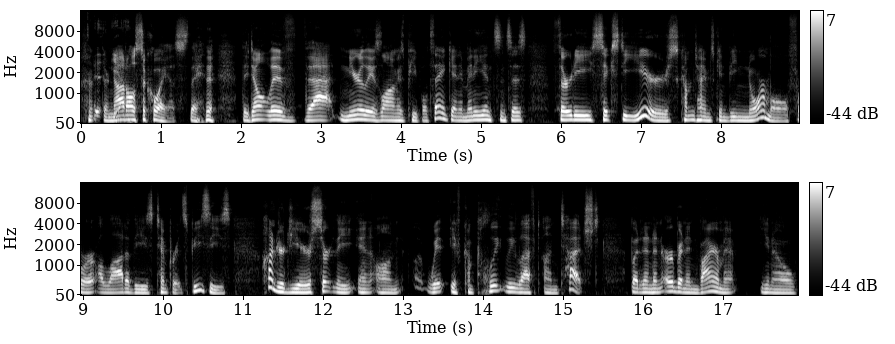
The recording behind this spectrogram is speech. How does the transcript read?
they're not all sequoias. They they don't live that nearly as long as people think, and in many instances, 30, 60 years sometimes can be normal for a lot of these temperate species. 100 years certainly in on if completely left untouched, but in an urban environment, you know,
